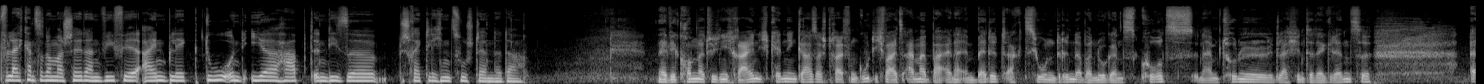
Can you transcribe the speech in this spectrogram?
Vielleicht kannst du noch mal schildern, wie viel Einblick du und ihr habt in diese schrecklichen Zustände da. Na, wir kommen natürlich nicht rein. Ich kenne den Gazastreifen gut. Ich war jetzt einmal bei einer Embedded-Aktion drin, aber nur ganz kurz in einem Tunnel gleich hinter der Grenze. Äh,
